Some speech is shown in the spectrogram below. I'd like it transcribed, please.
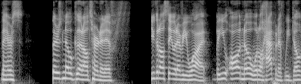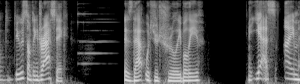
There's... There's no good alternative. You could all say whatever you want, but you all know what'll happen if we don't do something drastic. Is that what you truly believe? Yes, I'm...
